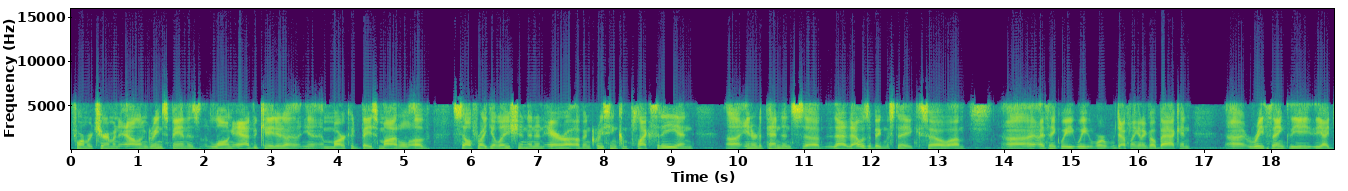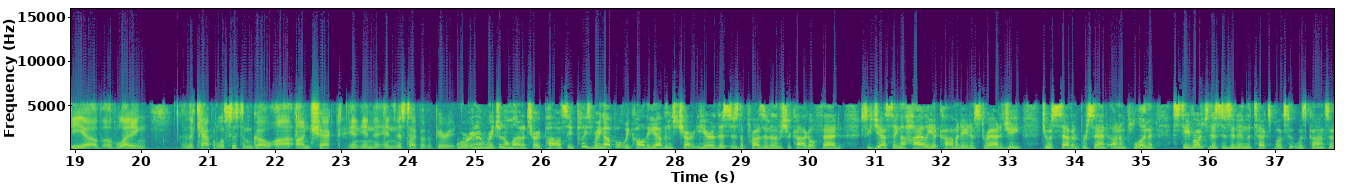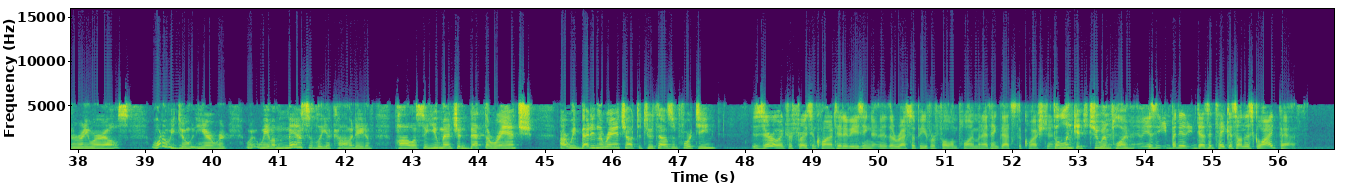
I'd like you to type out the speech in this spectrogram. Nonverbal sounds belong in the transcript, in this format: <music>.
former Chairman Alan Greenspan has long advocated, uh, you know, a market-based model of self-regulation in an era of increasing complexity and uh, interdependence, uh, that, that was a big mistake. So um, uh, I I think we, we, we're definitely going to go back and uh, rethink the, the idea of, of letting the capitalist system go uh, unchecked in, in, in this type of a period. We're in original monetary policy. Please bring up what we call the Evans chart here. This is the president of the Chicago Fed suggesting a highly accommodative strategy to a 7% unemployment. Steve Roach, this isn't in the textbooks at Wisconsin or anywhere else. What are we doing here? We're, we we have a massively accommodative policy. You mentioned bet the ranch. Are we betting the ranch out to 2014? Zero interest rates and quantitative easing uh, the recipe for full employment? I think that's the question. The linkage to employment. Is it, but it, does it take us on this glide path?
